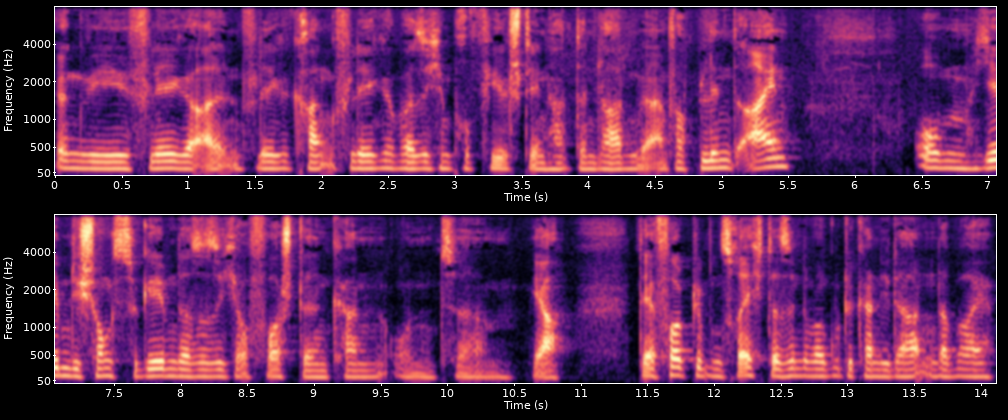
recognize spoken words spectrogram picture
irgendwie Pflege, Altenpflege, Krankenpflege bei sich im Profil stehen hat, dann laden wir einfach blind ein um jedem die Chance zu geben, dass er sich auch vorstellen kann. Und ähm, ja, der Erfolg gibt uns recht, da sind immer gute Kandidaten dabei.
